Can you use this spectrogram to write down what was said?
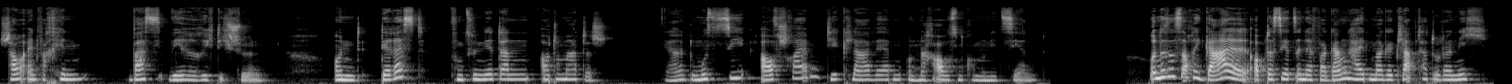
Schau einfach hin, was wäre richtig schön. Und der Rest funktioniert dann automatisch. Ja, du musst sie aufschreiben, dir klar werden und nach außen kommunizieren. Und es ist auch egal, ob das jetzt in der Vergangenheit mal geklappt hat oder nicht.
